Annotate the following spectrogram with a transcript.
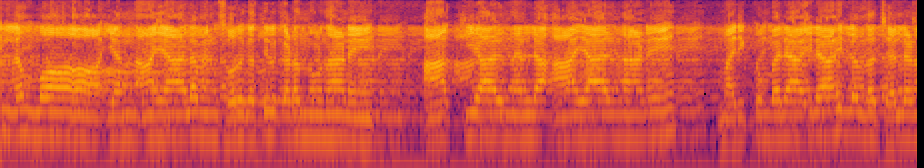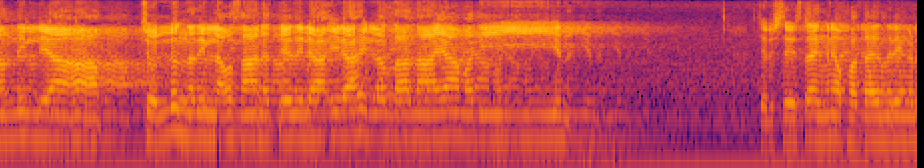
ഇല്ലല്ലാഹ് എന്നായാൽ അവൻ സ്വർഗത്തിൽ കടന്നു എന്നാണ്. ആക്കിയാൽ നല്ല ആയാൽ എന്നാണ്. മരിക്കുമ്പോ ലാ ഇലാഹ ഇല്ലല്ലാഹ് ചൊല്ലണം എന്നില്ല ചൊല്ലുന്നതിൽ അവസാനത്തേത് ലാ ഇലാഹ ഇല്ലല്ലാഹ് എന്നായാ മതി ചെറുശ്രേഷ്ഠ എങ്ങനെ ഒഫത്തായെന്ന് നിങ്ങൾ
